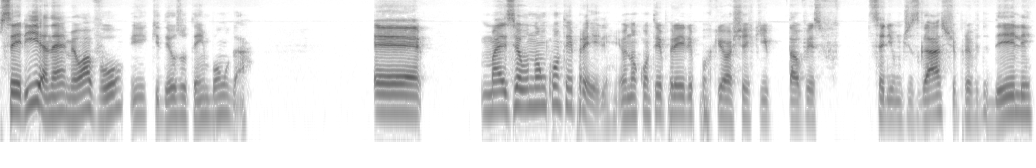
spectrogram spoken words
seria, né, meu avô, e que Deus o tenha em bom lugar. É, mas eu não contei para ele. Eu não contei para ele porque eu achei que talvez seria um desgaste para a vida dele.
